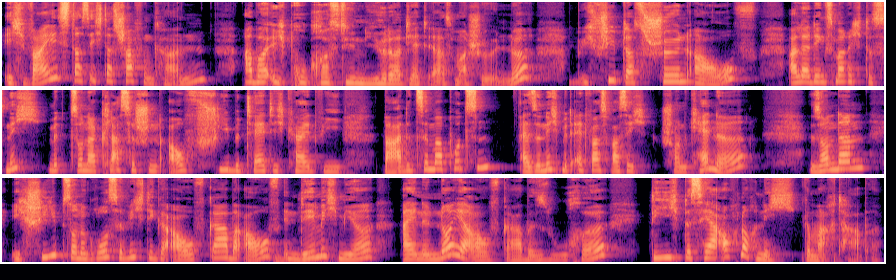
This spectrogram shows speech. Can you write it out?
Ich weiß, dass ich das schaffen kann, aber ich prokrastiniere das jetzt erstmal schön, ne? Ich schieb das schön auf. Allerdings mache ich das nicht mit so einer klassischen Aufschiebetätigkeit wie Badezimmer putzen, also nicht mit etwas, was ich schon kenne, sondern ich schieb so eine große wichtige Aufgabe auf, indem ich mir eine neue Aufgabe suche, die ich bisher auch noch nicht gemacht habe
